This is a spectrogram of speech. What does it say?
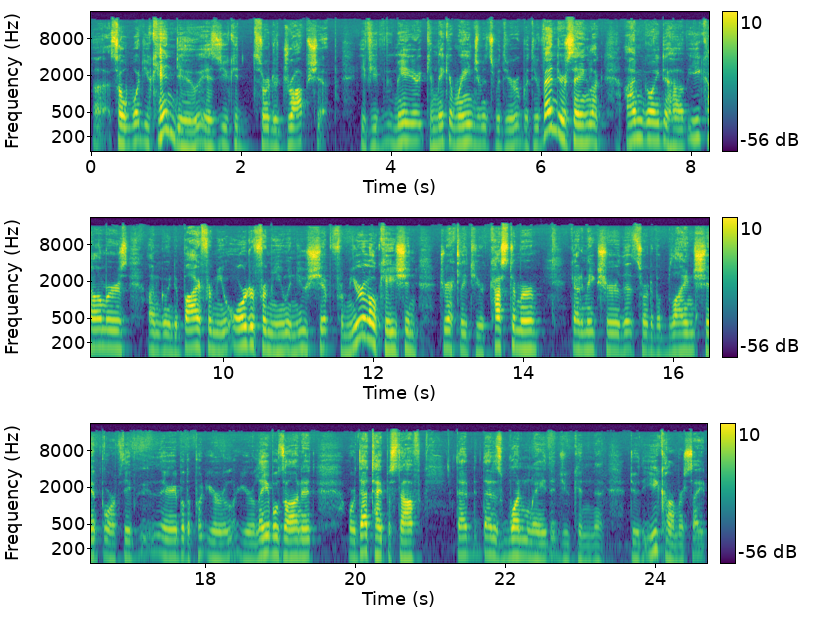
Uh, so what you can do is you could sort of drop ship. If you can make arrangements with your with your vendor, saying, "Look, I'm going to have e-commerce. I'm going to buy from you, order from you, and you ship from your location directly to your customer." Got to make sure that sort of a blind ship, or if they they're able to put your your labels on it, or that type of stuff. That that is one way that you can uh, do the e-commerce site.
